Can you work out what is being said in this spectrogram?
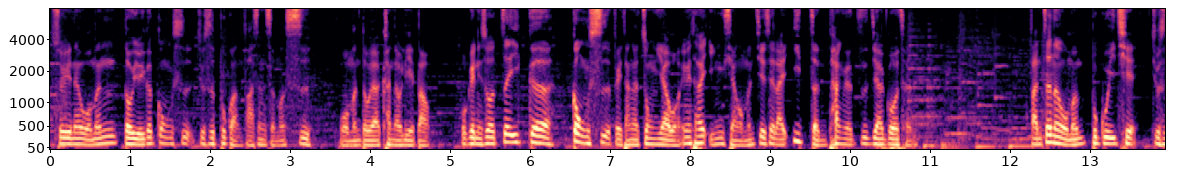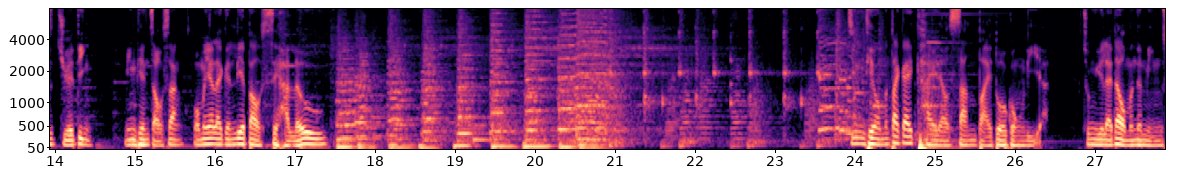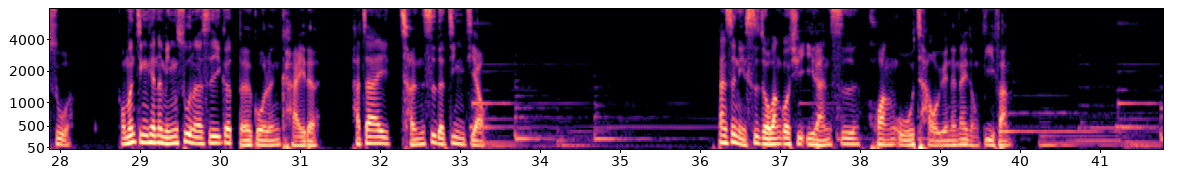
所以呢，我们都有一个共识，就是不管发生什么事，我们都要看到猎豹。我跟你说，这一个共识非常的重要哦，因为它会影响我们接下来一整趟的自驾过程。反正呢，我们不顾一切，就是决定明天早上我们要来跟猎豹 say hello。今天我们大概开了三百多公里啊，终于来到我们的民宿。我们今天的民宿呢，是一个德国人开的，他在城市的近郊，但是你四周望过去依然是荒芜草原的那种地方。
